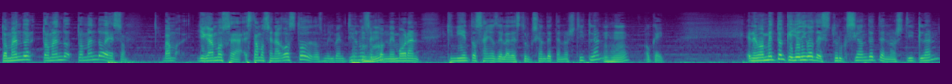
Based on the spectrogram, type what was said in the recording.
Tomando, tomando, tomando eso. Vamos, llegamos a, estamos en agosto de 2021, se Ujú. conmemoran 500 años de la destrucción de Tenochtitlan. Ujú. Ok. En el momento en que yo digo destrucción de Tenochtitlan,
